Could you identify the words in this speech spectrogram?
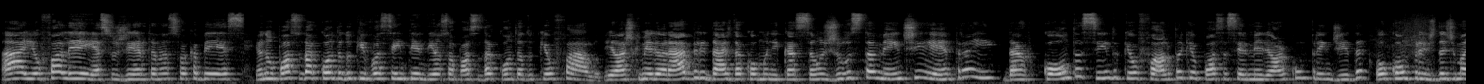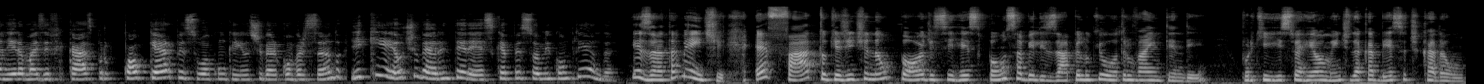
ah, eu falei, a sujeira tá na sua cabeça. Eu não posso dar conta do que você entendeu, só posso dar conta do que eu falo. Eu acho que melhorar a habilidade da comunicação justamente entra aí. Dar conta, sim, do que eu falo para que eu possa ser melhor compreendida ou compreendida de maneira mais eficaz por qualquer pessoa com quem eu estiver conversando e que eu tiver interesse que a pessoa me compreenda. Exatamente. É fato que a gente não pode se responsabilizar pelo que o outro vai entender porque isso é realmente da cabeça de cada um.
